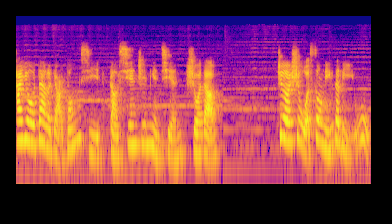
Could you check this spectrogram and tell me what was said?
他又带了点东西到先知面前，说道：“这是我送您的礼物。”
